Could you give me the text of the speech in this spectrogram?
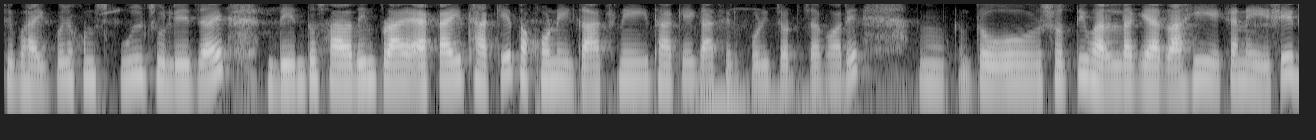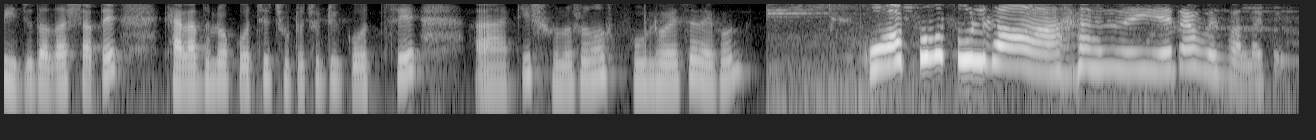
যে, ভাইপো যখন স্কুল চলে যায়, দেন তো সারাদিন প্রায় একাই থাকে, তখন এই গাছ নিয়েই থাকে, গাছের পরিচর্যা করে। তো সত্যি ভালো লাগে। আর রাহি এখানে এসে রিজু দাদার সাথে খেলাধুলো করছে, ছুটোছুটি করছে। কি সুন্দর সুন্দর ফুল হয়েছে দেখুন। কত ফুল গাছ! এটা বেশ ভালো লাগছে।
